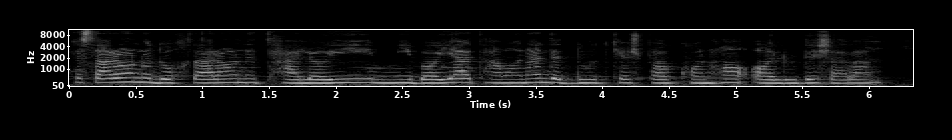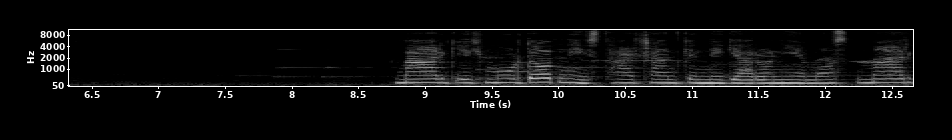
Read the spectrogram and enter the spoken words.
پسران و دختران طلایی می باید همانند دودکش پاک کنها آلوده شوند. مرگ یک مرداب نیست هرچند که نگرانی ماست مرگ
